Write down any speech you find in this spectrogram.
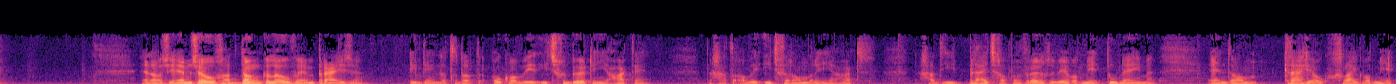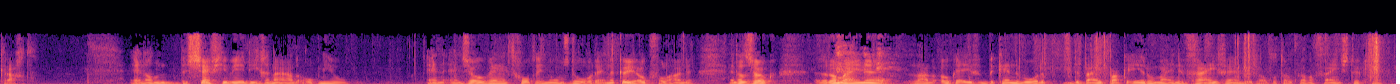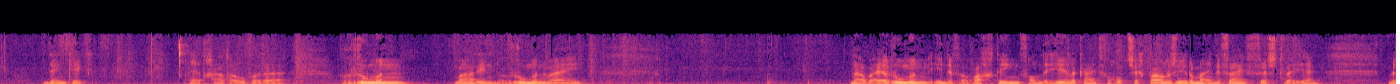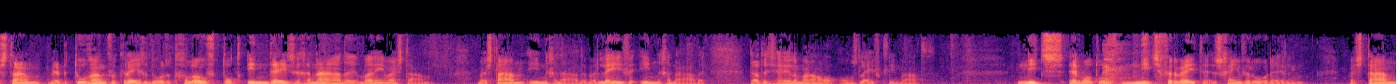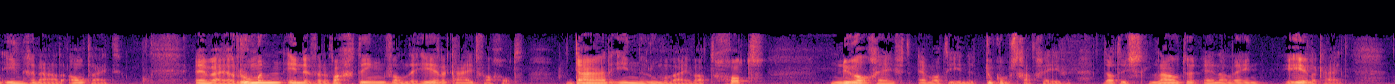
En als je Hem zo gaat danken, loven en prijzen, ik denk dat er dat ook alweer iets gebeurt in je hart. Hè? Dan gaat er alweer iets veranderen in je hart. Dan gaat die blijdschap en vreugde weer wat meer toenemen. En dan krijg je ook gelijk wat meer kracht. En dan besef je weer die genade opnieuw. En, en zo werkt God in ons door. En dan kun je ook volharden. En dat is ook Romeinen, laten we ook even bekende woorden erbij pakken in Romeinen 5. Hè. Dat is altijd ook wel een fijn stukje, denk ik. Het gaat over uh, roemen. Waarin roemen wij? Nou, wij roemen in de verwachting van de heerlijkheid van God, zegt Paulus in Romeinen 5, vers 2. Hè? We, staan, we hebben toegang verkregen door het geloof tot in deze genade waarin wij staan. Wij staan in genade, we leven in genade. Dat is helemaal ons leefklimaat. Niets, er wordt ons niets verweten, er is geen veroordeling. Wij staan in genade, altijd. En wij roemen in de verwachting van de heerlijkheid van God. Daarin roemen wij wat God nu al geeft en wat hij in de toekomst gaat geven. Dat is louter en alleen heerlijkheid.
